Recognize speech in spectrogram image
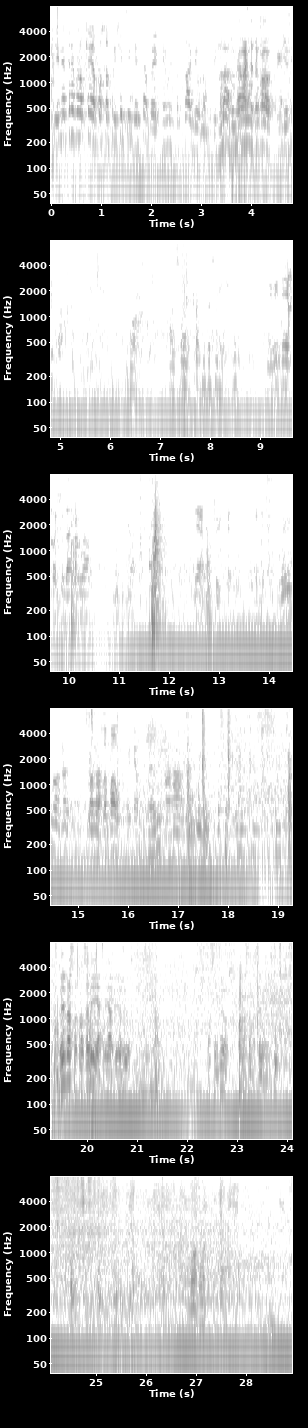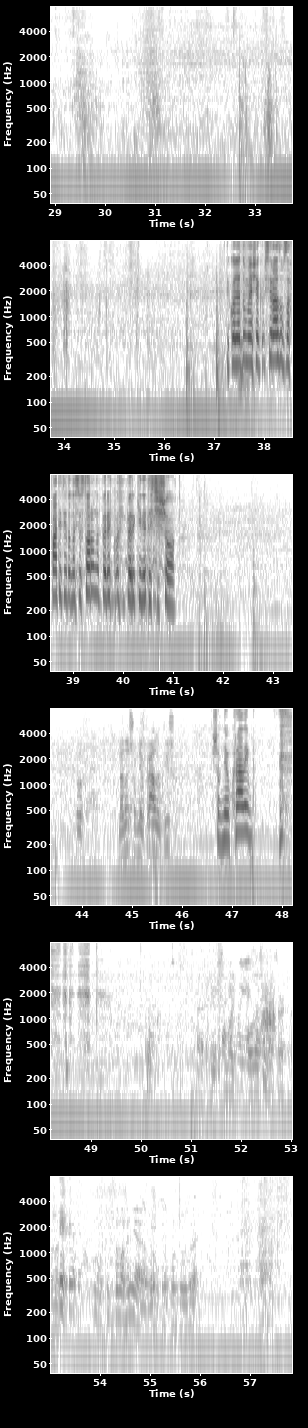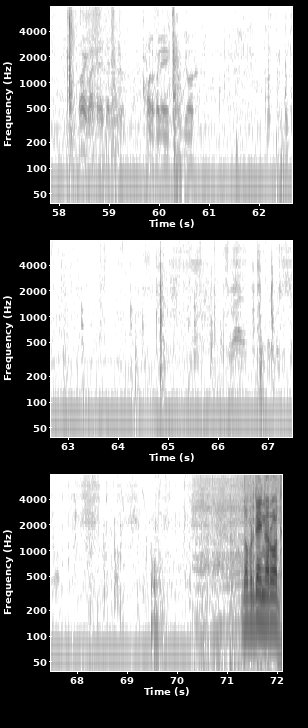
І не треба взагалі просто причепити все, бо як кинуть, то справді воно буде. Давайте такого прив'яжіть. Не вийде, якщо сюди не дав. Беремо за стола. За палку хоча б. Ага, Ви просто посади, я, я привяжу. Посаджу, просто посади. Можна? Коля думаєш, як всі разом захватити, то на цю сторону пере- перекинете чи що? На ніч, щоб не вкрали в кришу. Щоб не вкрали. То може ні, руку не повинні вибирати. Ой, бачите, я тебе вижу. О, так Оля, щоб його Добрий день, народ.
